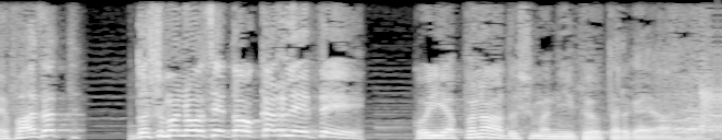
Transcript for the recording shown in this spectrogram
हिफाजत? दुश्मनों से तो कर लेते। कोई अपना दुश्मनी पे उतर गया है।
